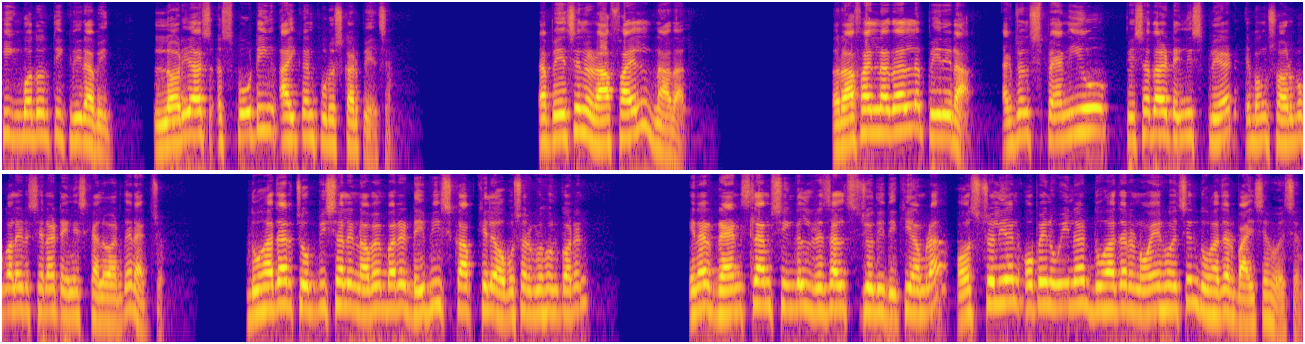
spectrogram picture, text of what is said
কিংবদন্তি ক্রীড়াবিদ লরিয়াস স্পোর্টিং আইকন পুরস্কার পেয়েছেন? তা পেয়েছেন Rafael Nadal. Rafael Nadal, Parera, একজন স্প্যানীয় পেশাদার টেনিস প্লেয়ার এবং সর্বকালের সেরা টেনিস খেলোয়াড়দের একজন। দু সালের নভেম্বরে ডেভিস কাপ খেলে অবসর গ্রহণ করেন। এনার গ্র্যান্ড স্ল্যাম সিঙ্গেল রেজাল্টস যদি দেখি আমরা, অস্ট্রেলিয়ান ওপেন উইনার দু হাজার নয়ে হয়েছেন দু হাজার বাইশে হয়েছেন।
